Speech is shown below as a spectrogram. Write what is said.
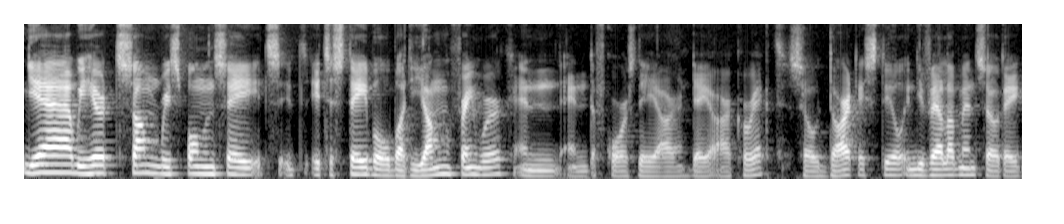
Yeah, we heard some respondents say it's it, it's a stable but young framework, and and of course they are they are correct. So Dart is still in development, so they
